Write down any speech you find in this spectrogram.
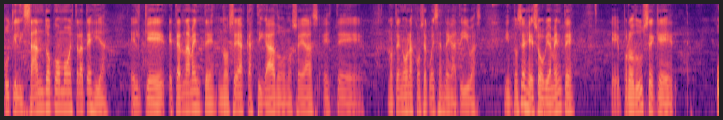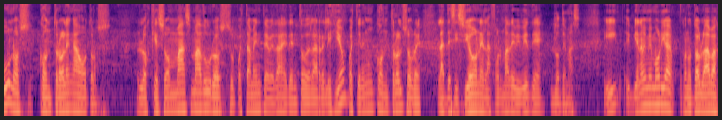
utilizando como estrategia el que eternamente no seas castigado, no seas, este, no tenga unas consecuencias negativas. Y entonces eso obviamente eh, produce que unos controlen a otros. Los que son más maduros, supuestamente, ¿verdad? Dentro de la religión, pues tienen un control sobre las decisiones, la forma de vivir de los demás. Y viene a mi memoria, cuando tú hablabas,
